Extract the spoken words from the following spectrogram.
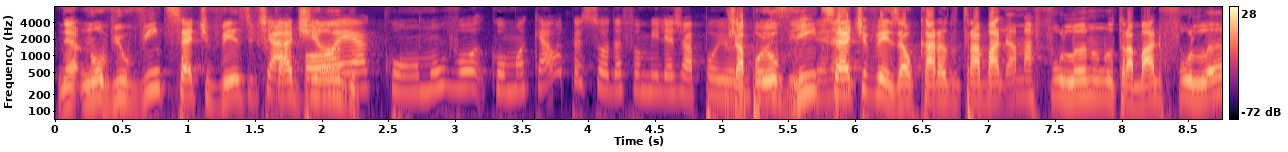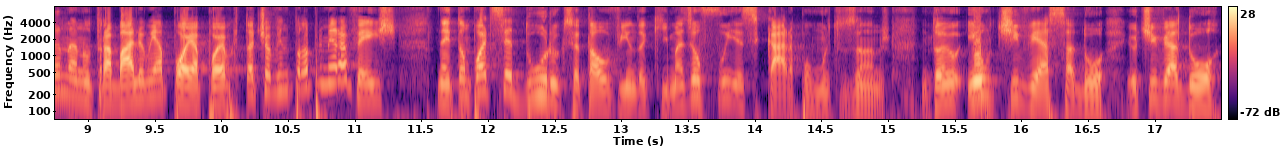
Né? Não ouviu 27 vezes e Te ficar adiando. apoia como, vo- como aquela pessoa da família já apoiou. Já apoiou inclusive, né? 27 vezes. É o cara do trabalho, ah, mas fulano no trabalho, fulana no trabalho me apoia. Apoia porque tá te ouvindo pela primeira vez. né? Então pode ser duro que você tá ouvindo aqui, mas eu fui esse cara por muitos anos. Então eu, eu tive essa dor. Eu tive a dor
